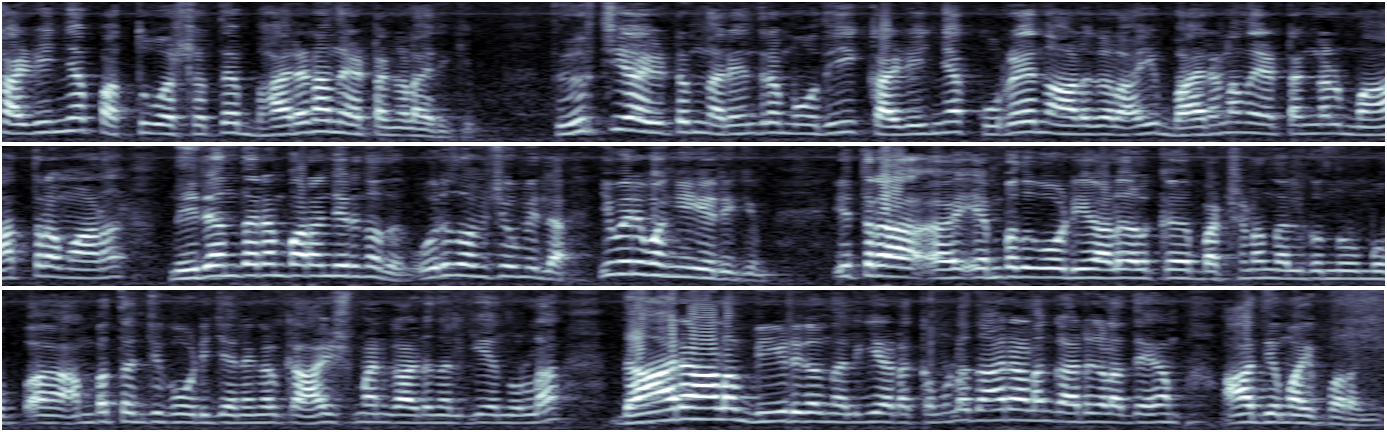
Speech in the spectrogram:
കഴിഞ്ഞ പത്തു വർഷത്തെ ഭരണ നേട്ടങ്ങളായിരിക്കും. തീർച്ചയായിട്ടും നരേന്ദ്രമോദി കഴിഞ്ഞ കുറേ നാളുകളായി ഭരണ നേട്ടങ്ങൾ മാത്രമാണ് നിരന്തരം പറഞ്ഞിരുന്നത്. ഒരു സംശയവുമില്ല. ഇവരും അംഗീകരിക്കും. ഇത്ര എൺപത് കോടി ആളുകൾക്ക് ഭക്ഷണം നൽകുന്നു അമ്പത്തഞ്ച് കോടി ജനങ്ങൾക്ക് ആയുഷ്മാൻ കാർഡ് നൽകി എന്നുള്ള ധാരാളം വീടുകൾ നൽകി അടക്കമുള്ള ധാരാളം കാർഡുകൾ അദ്ദേഹം ആദ്യമായി പറഞ്ഞു.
